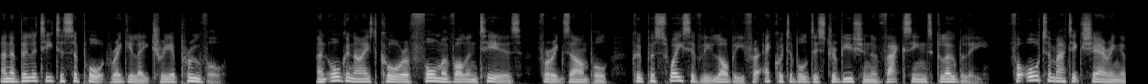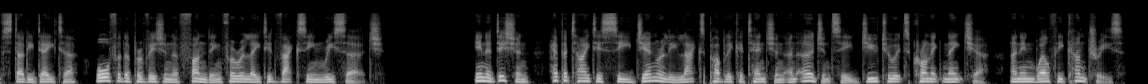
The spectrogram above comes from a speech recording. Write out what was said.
and ability to support regulatory approval. An organized core of former volunteers, for example, could persuasively lobby for equitable distribution of vaccines globally, for automatic sharing of study data, or for the provision of funding for related vaccine research. In addition, hepatitis C generally lacks public attention and urgency due to its chronic nature, and in wealthy countries,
